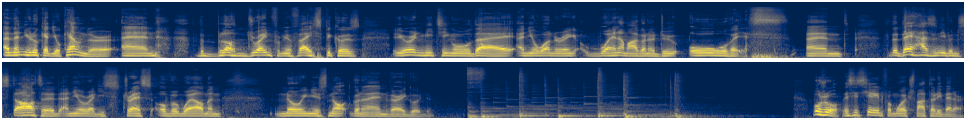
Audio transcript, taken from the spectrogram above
And then you look at your calendar, and the blood drained from your face because you're in meeting all day and you're wondering when am I going to do all this? And the day hasn't even started and you're already stressed, overwhelmed, and knowing it's not going to end very good. Bonjour, this is Cyril from Work Smarter Better.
